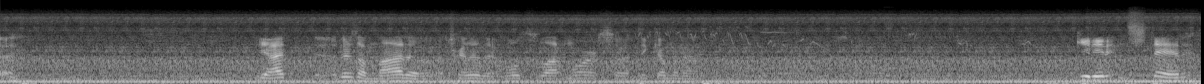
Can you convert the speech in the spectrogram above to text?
Uh, yeah, I, there's a mod of a trailer that holds a lot more, so I think I'm gonna get in it instead.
